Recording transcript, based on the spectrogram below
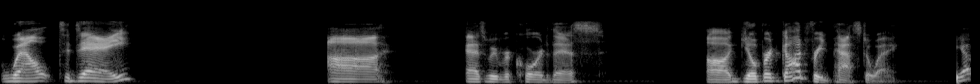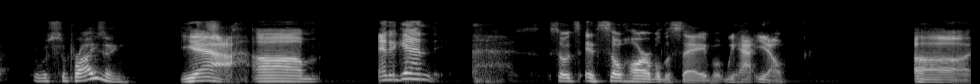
well, today uh, as we record this, uh, Gilbert Gottfried passed away. Yep, it was surprising. Yeah. Um, and again, so it's it's so horrible to say, but we had you know, uh,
